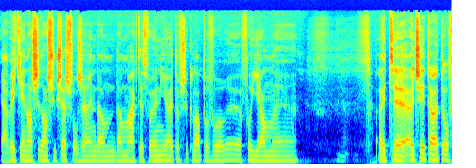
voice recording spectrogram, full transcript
ja, weet je, en als ze dan succesvol zijn, dan, dan maakt het voor hun niet uit of ze klappen voor, eh, voor Jan uit, eh uit Sittard of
